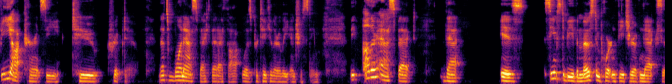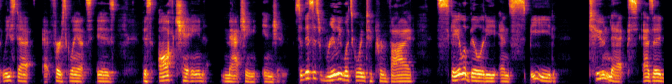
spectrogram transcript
fiat currency to crypto. That's one aspect that I thought was particularly interesting. The other aspect that is seems to be the most important feature of Nex, at least at, at first glance, is this off-chain matching engine. So this is really what's going to provide scalability and speed to Nex as a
